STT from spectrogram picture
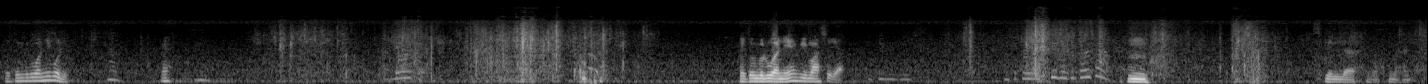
Kau tunggu luar ni boleh? Tak ada Kau tunggu luar ni eh, pergi masuk tak? Okey, okey.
